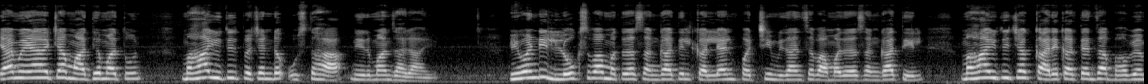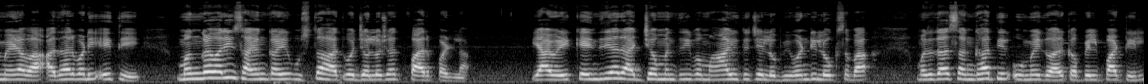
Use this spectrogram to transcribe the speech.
या मेळाव्याच्या माध्यमातून महायुतीत प्रचंड उत्साह निर्माण झाला आहे. भिवंडी लोकसभा मतदारसंघातील कल्याण पश्चिम विधानसभा मतदारसंघातील महायुतीच्या कार्यकर्त्यांचा भव्य मेळावा आधारवाडी येथे मंगळवारी सायंकाळी उत्साहात व जल्लोषात पार पडला. यावेळी केंद्रीय राज्यमंत्री व महायुतीचे लो भिवंडी लोकसभा मतदारसंघातील उमेदवार कपिल पाटील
